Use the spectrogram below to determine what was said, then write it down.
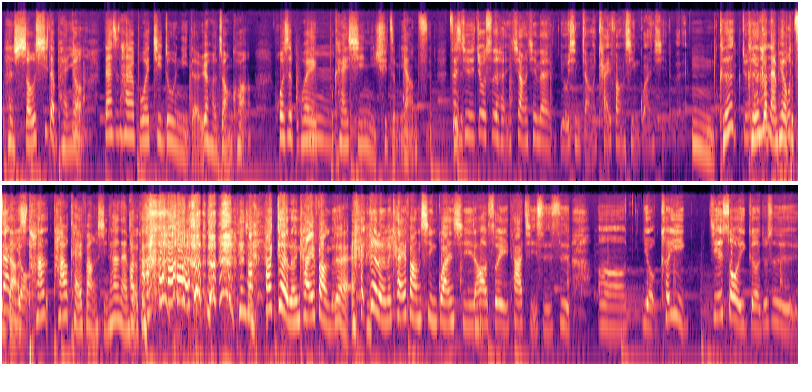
很熟悉的朋友，嗯、但是他又不会嫉妒你的任何状况，或是不会不开心你去怎么样子。嗯、这其实就是很像现在流行讲的开放性关系，对不对？嗯，可是可是她男朋友不知道，是他他要开放性，她的男朋友 听起来 他个人开放的，对，个人的开放性关系，然后所以他其实是呃有可以。接受一个就是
